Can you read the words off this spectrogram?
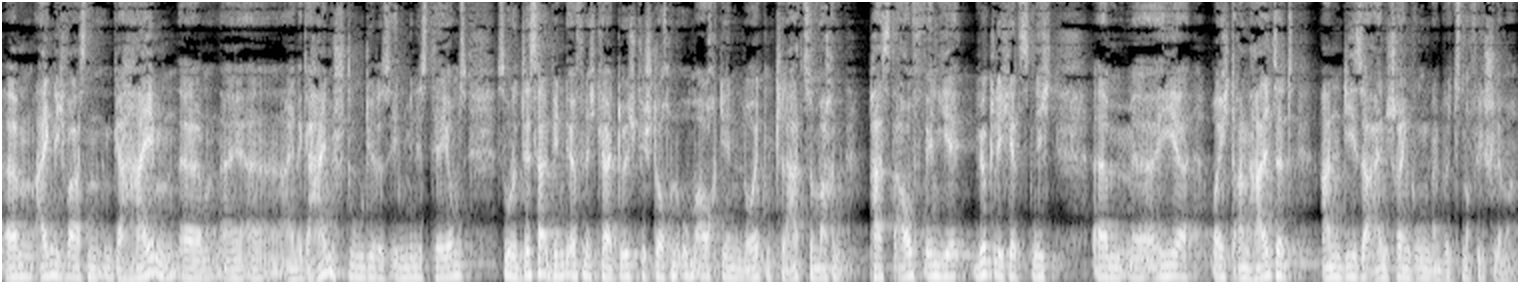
ähm, eigentlich war es ein Geheim, ähm, äh, eine Geheimstudie des Innenministeriums. Es wurde deshalb in die Öffentlichkeit durchgestochen, um auch den Leuten klarzumachen, passt auf, wenn ihr wirklich jetzt nicht ähm, äh, hier euch dran haltet an diese Einschränkungen, dann wird es noch viel schlimmer.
